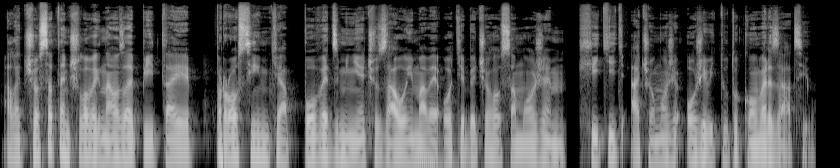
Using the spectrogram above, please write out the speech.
Ale čo sa ten človek naozaj pýta je, prosím ťa, povedz mi niečo zaujímavé o tebe, čoho sa môžem chytiť a čo môže oživiť túto konverzáciu.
